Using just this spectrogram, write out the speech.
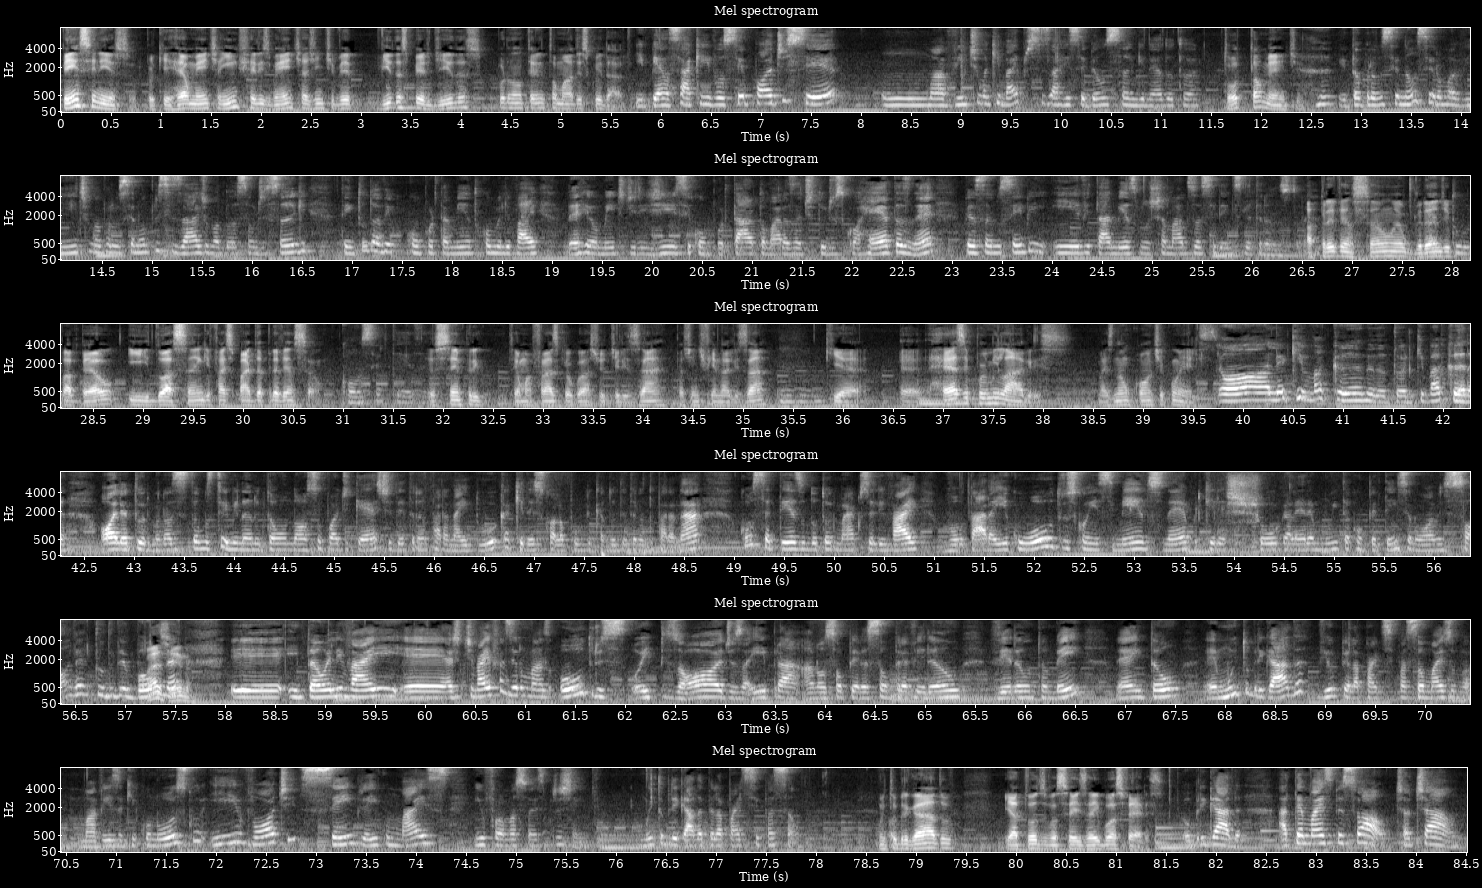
Pense nisso, porque realmente, infelizmente, a gente vê vidas perdidas por não terem tomado esse cuidado. E pensar que você pode ser uma vítima que vai precisar receber um sangue, né, doutor? Totalmente. Então, para você não ser uma vítima, para você não precisar de uma doação de sangue, tem tudo a ver com o comportamento, como ele vai né, realmente dirigir, se comportar, tomar as atitudes corretas, né? Pensando sempre em evitar mesmo os chamados acidentes de trânsito. Né? A prevenção é o grande é papel e doar sangue faz parte da prevenção. Com certeza. Eu sempre tenho uma frase que eu gosto de utilizar para a gente finalizar, uhum. que é é, reze por milagres, mas não conte com eles. Olha que bacana, doutor, que bacana. Olha, turma, nós estamos terminando então o nosso podcast Detran Paraná Educa, aqui da Escola Pública do Detran do Paraná. Com certeza o doutor Marcos ele vai voltar aí com outros conhecimentos, né? Porque ele é show, galera, é muita competência no homem só, né? Tudo de bom, né? Imagina. né? E, então ele vai, é, a gente vai fazer umas outros episódios aí para a nossa operação pré-verão, verão também né? Então, é, muito obrigada, viu, pela participação mais uma, uma vez aqui conosco e volte sempre aí com mais informações para gente. Muito obrigada pela participação. Muito obrigado e a todos vocês aí boas férias. Obrigada. Até mais, pessoal. Tchau, tchau.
